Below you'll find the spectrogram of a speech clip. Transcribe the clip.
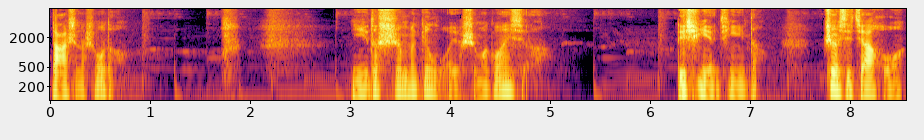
大声的说道：“你的师门跟我有什么关系啊？”李迅眼睛一瞪，这些家伙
